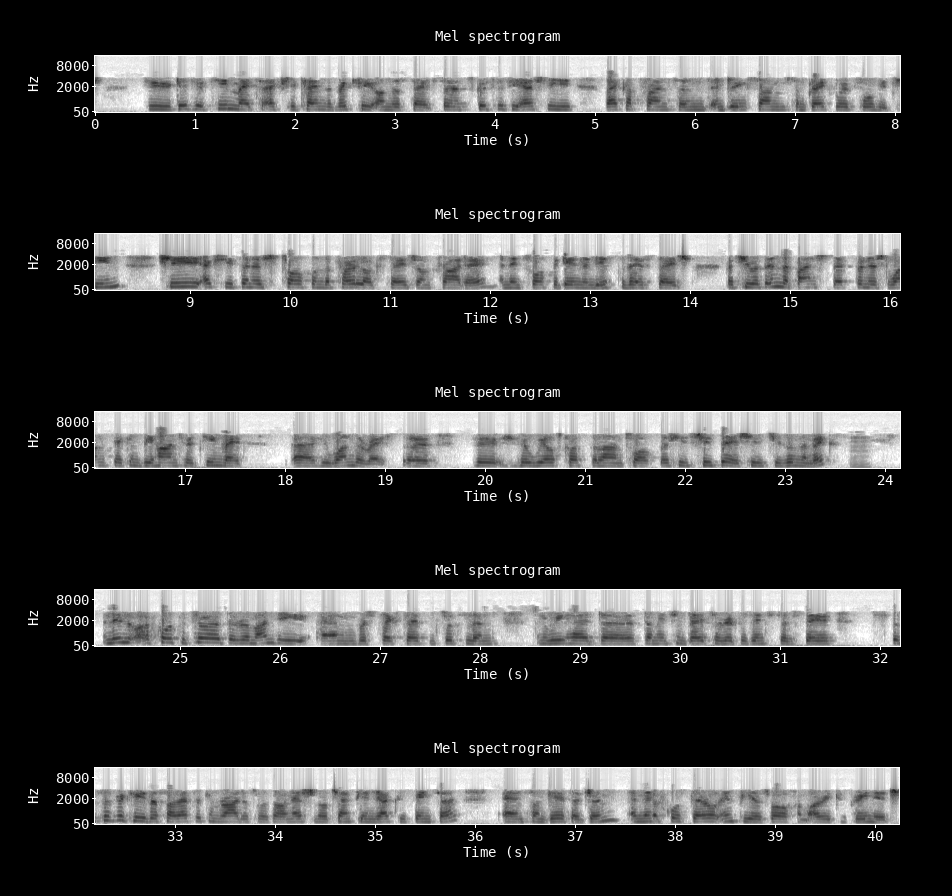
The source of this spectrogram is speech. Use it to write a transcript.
to get her teammate to actually claim the victory on the stage. So it's good to see Ashleigh back up front and, and doing some, some great work for her team. She actually finished 12th on the prologue stage on Friday and then 12th again in yesterday's stage. But she was in the bunch that finished one second behind her teammate uh, who won the race. So her, her wheels crossed the line 12. So she's, she's there. She's, she's in the mix. Mm. And then, of course, the Tour de Romandie, um, which takes place in Switzerland, and we had uh, Dimension Data representatives there. Specifically, the South African riders was our national champion Jaco Venter and Songeza Jim, and then of course Daryl Impey as well from Orica Greenedge.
